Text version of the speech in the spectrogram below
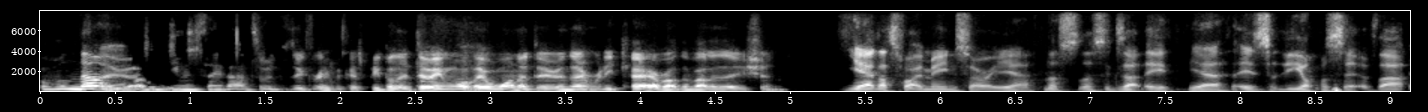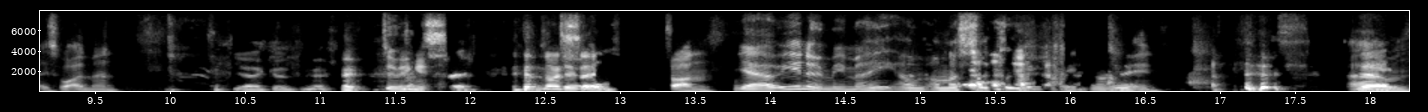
Well, no, Yeah. I wouldn't even say that to a degree because people are doing what they want to do and don't really care about the validation. Yeah, that's what I mean. Sorry, yeah, that's that's exactly yeah. It's the opposite of that is what I meant. Yeah, good. Doing nice save. nice doing. Fun. Yeah, you know me, mate. I'm I'm a you know what I mean? Yeah. Um,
